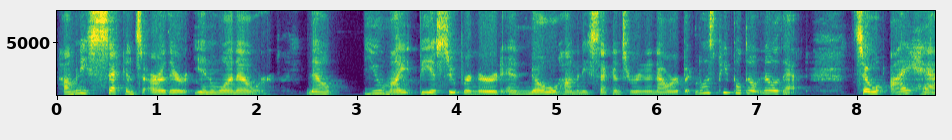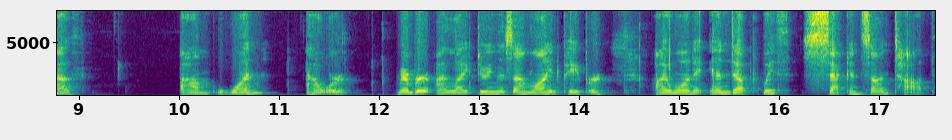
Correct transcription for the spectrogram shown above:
How many seconds are there in one hour? Now, you might be a super nerd and know how many seconds are in an hour, but most people don't know that. So I have um, one hour. Remember, I like doing this on lined paper. I want to end up with seconds on top.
